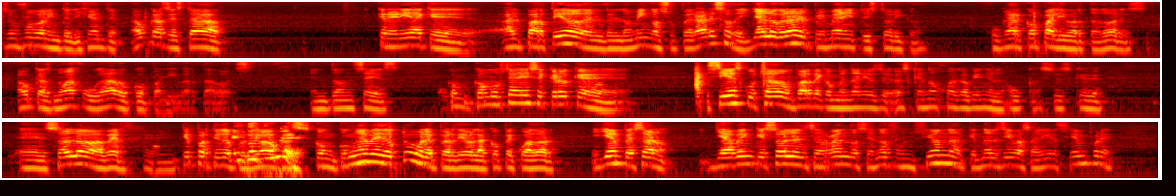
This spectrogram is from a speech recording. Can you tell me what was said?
Es un fútbol inteligente. Aucas está. Creería que al partido del, domingo superar eso de ya lograr el primer hito histórico. Jugar Copa Libertadores. Aucas no ha jugado Copa Libertadores. Entonces, como, como usted dice, creo que sí he escuchado un par de comentarios de es que no juega bien el Aucas. Es que eh, solo, a ver, ¿qué partido perdió Aucas? Con, con 9 de octubre perdió la Copa Ecuador. Y ya empezaron. Ya ven que solo encerrándose no funciona, que no les iba a salir siempre.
